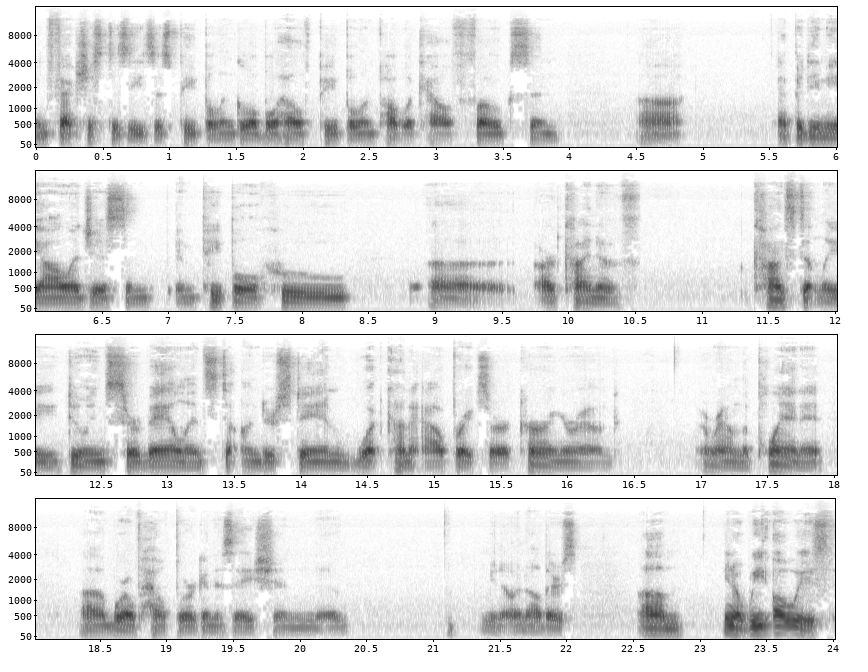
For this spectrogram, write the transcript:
infectious diseases people and global health people and public health folks and uh, epidemiologists and, and people who uh, are kind of constantly doing surveillance to understand what kind of outbreaks are occurring around around the planet uh, World Health Organization, uh, you know, and others. Um, you know, we always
